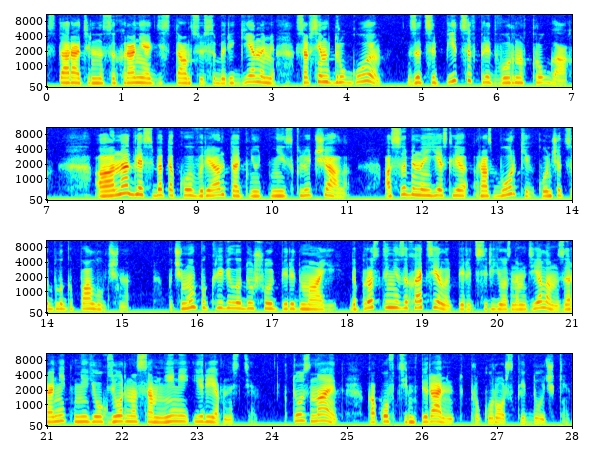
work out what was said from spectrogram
старательно сохранять дистанцию с аборигенами, совсем другое – зацепиться в придворных кругах. А она для себя такой вариант отнюдь не исключала, особенно если разборки кончатся благополучно. Почему покривила душой перед Майей? Да просто не захотела перед серьезным делом заронить в нее зерна сомнений и ревности. Кто знает, каков темперамент прокурорской дочки.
